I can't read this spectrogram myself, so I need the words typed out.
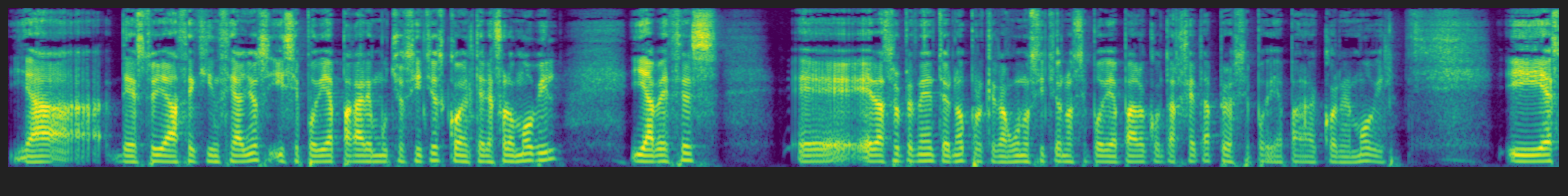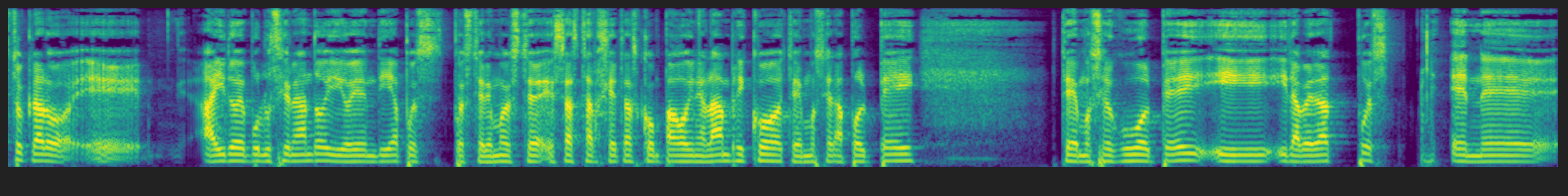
ya de esto ya hace 15 años y se podía pagar en muchos sitios con el teléfono móvil y a veces eh, era sorprendente, ¿no? Porque en algunos sitios no se podía pagar con tarjeta, pero se podía pagar con el móvil. Y esto, claro, eh, ha ido evolucionando y hoy en día pues, pues tenemos estas tarjetas con pago inalámbrico, tenemos el Apple Pay, tenemos el Google Pay y, y la verdad pues en eh,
